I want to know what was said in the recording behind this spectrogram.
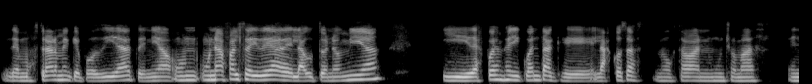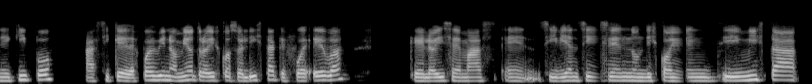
demostrarme que podía, tenía un, una falsa idea de la autonomía y después me di cuenta que las cosas me gustaban mucho más en equipo, así que después vino mi otro disco solista que fue Eva, que lo hice más, en, si bien sí siendo un disco intimista,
